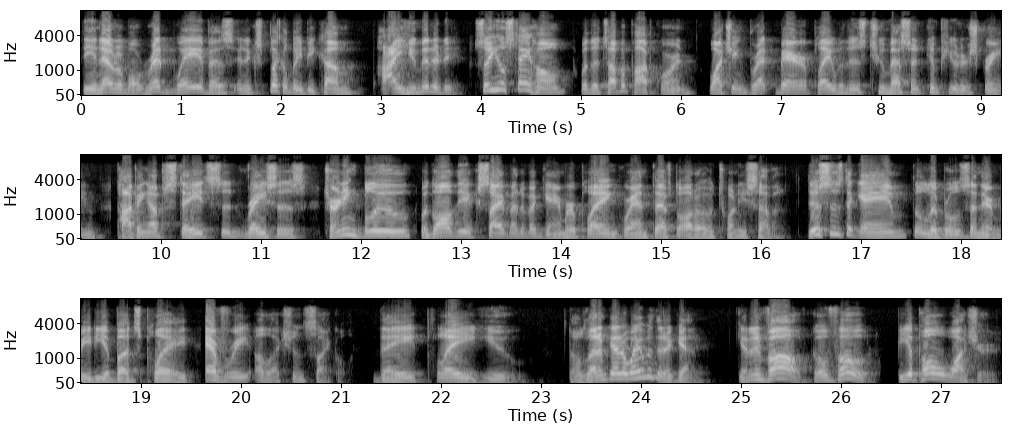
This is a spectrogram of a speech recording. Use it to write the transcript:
The inevitable red wave has inexplicably become high humidity. So you'll stay home with a tub of popcorn, watching Brett Baier play with his tumescent computer screen, popping up states and races, turning blue with all the excitement of a gamer playing Grand Theft Auto 27. This is the game the liberals and their media buds play every election cycle. They play you. Don't let them get away with it again. Get involved. Go vote. Be a poll watcher.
